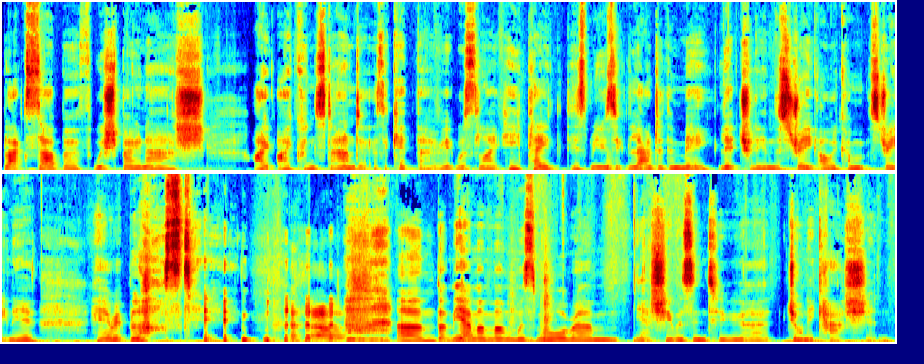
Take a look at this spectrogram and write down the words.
Black Sabbath, Wishbone Ash. I, I couldn't stand it as a kid though. It was like he played his music louder than me, literally in the street. I would come up the street and hear hear it blasting. um, but yeah, my mum was more um, yeah, she was into uh, Johnny Cash and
